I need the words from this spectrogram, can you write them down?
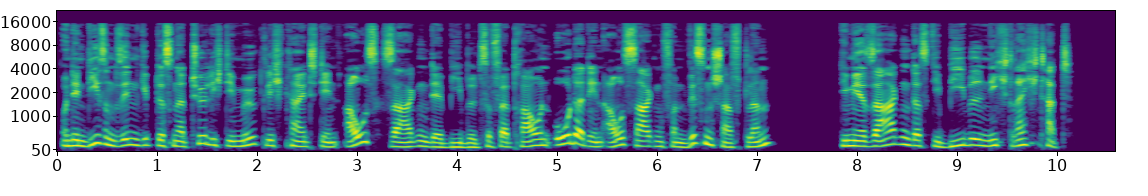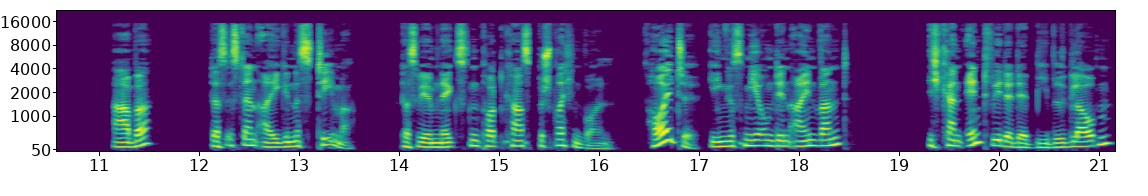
Und in diesem Sinn gibt es natürlich die Möglichkeit, den Aussagen der Bibel zu vertrauen oder den Aussagen von Wissenschaftlern, die mir sagen, dass die Bibel nicht recht hat. Aber das ist ein eigenes Thema, das wir im nächsten Podcast besprechen wollen. Heute ging es mir um den Einwand, ich kann entweder der Bibel glauben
